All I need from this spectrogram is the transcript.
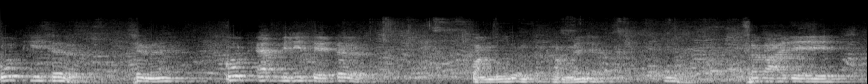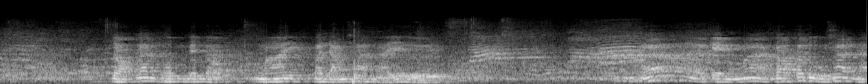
good teacher ใช่ไหม good administrator ฟังรู้เรื่องสักคำไหมเนี่ยสบายดี ดอกลั่นทมเป็นดอกไม้ประจำชาติไหนเอ่ยเออเก่งมาก ดอกประดู่ชาติไหน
